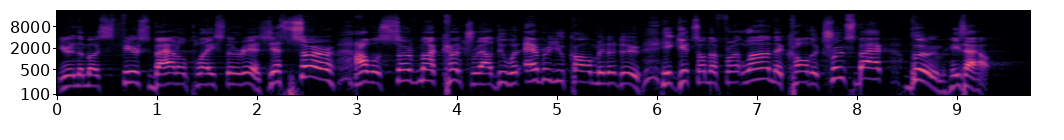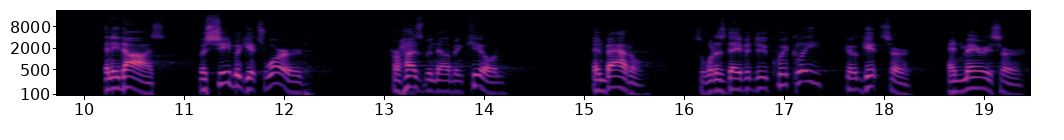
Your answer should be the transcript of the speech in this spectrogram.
You're in the most fierce battle place there is. Yes, sir, I will serve my country. I'll do whatever you call me to do. He gets on the front line. They call the troops back. Boom, he's out. And he dies. Bathsheba gets word her husband now been killed in battle. So what does David do quickly? Go gets her and marries her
